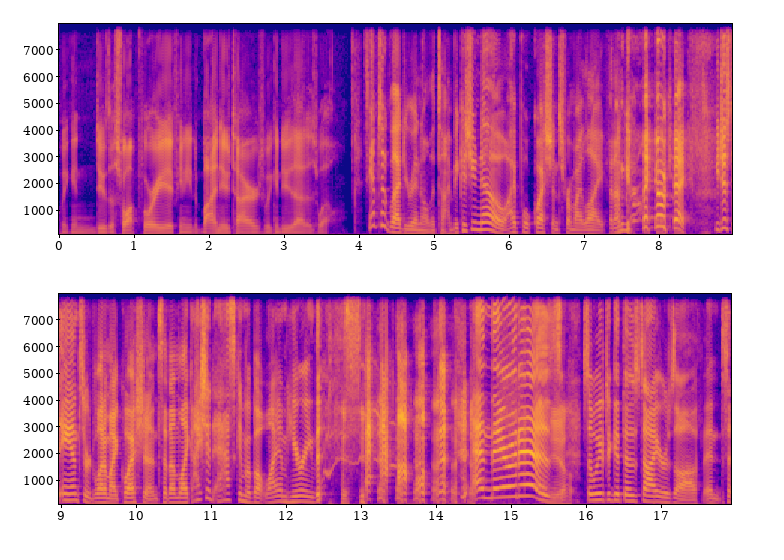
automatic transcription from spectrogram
we can do the swap for you. If you need to buy new tires, we can do that as well. See, I'm so glad you're in all the time because you know I pull questions from my life and I'm going, okay, you just answered one of my questions and I'm like, I should ask him about why I'm hearing this and there it is. Yeah. So we have to get those tires off. And so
